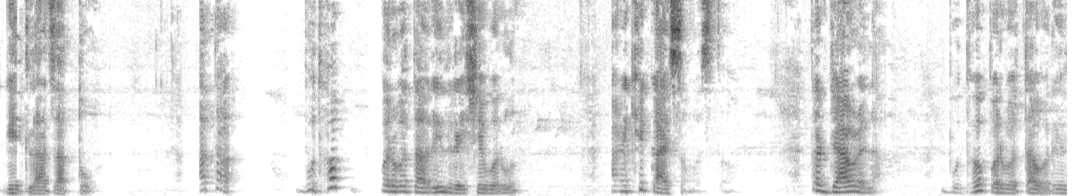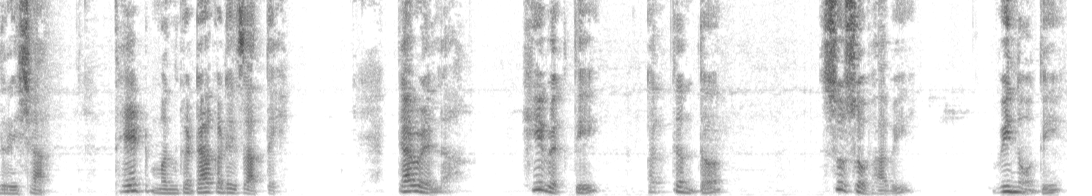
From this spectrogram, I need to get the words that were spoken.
घेतला जातो. आता बुध पर्वतावरील रेषेवरून आणखी काय समजतं? तर ज्या वेळेला बुध पर्वतावरील रेषा थेट मनगटाकडे जाते त्यावेळेला ही व्यक्ती अत्यंत सुस्वभावी विनोदी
